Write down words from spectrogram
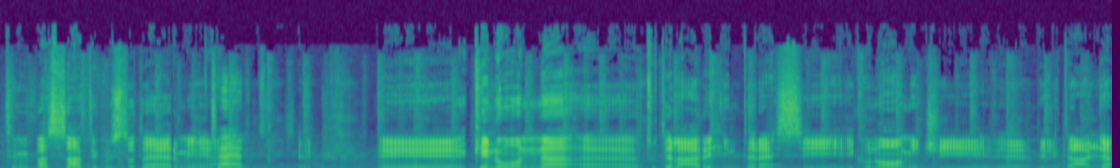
se mi passate questo termine, anche- Certo. sì, eh, che non eh, tutelare gli interessi economici eh, dell'Italia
